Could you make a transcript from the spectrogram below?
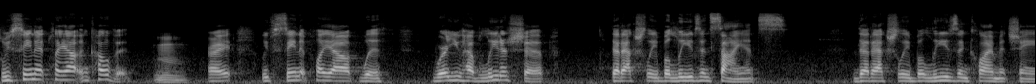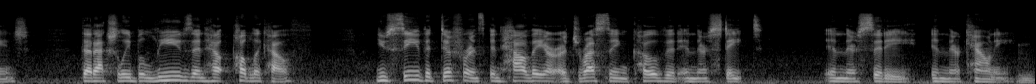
We've seen it play out in COVID, Mm. right? We've seen it play out with where you have leadership that actually believes in science, that actually believes in climate change, that actually believes in he- public health, you see the difference in how they are addressing COVID in their state, in their city, in their county. Mm.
